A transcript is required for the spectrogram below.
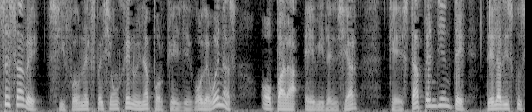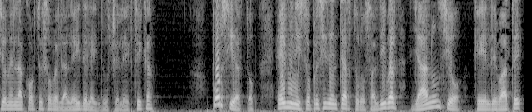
se sabe si fue una expresión genuina porque llegó de buenas o para evidenciar que está pendiente de la discusión en la Corte sobre la ley de la industria eléctrica. Por cierto, el ministro presidente Arturo Saldívar ya anunció que el debate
